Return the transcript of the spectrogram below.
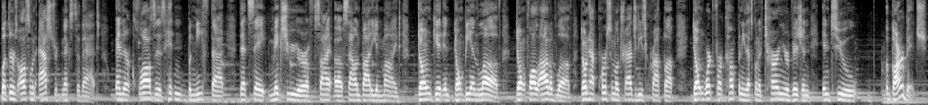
But there's also an asterisk next to that and there are clauses hidden beneath that that say make sure you're of uh, sound body and mind. Don't get in don't be in love. Don't fall out of love. Don't have personal tragedies crop up. Don't work for a company that's going to turn your vision into a garbage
